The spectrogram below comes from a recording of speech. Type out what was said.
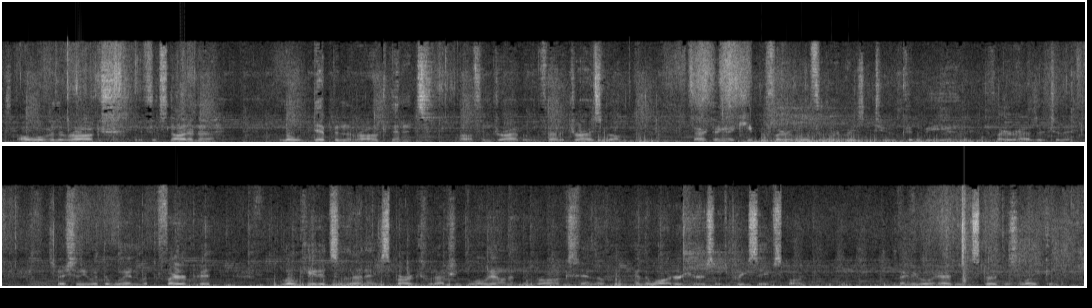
It's all over the rocks. If it's not in a low dip in the rock, then it's often dry, but we've had a dry spell. In fact, I'm going to keep the fire low for that reason too. It could be a fire hazard today, especially with the wind, but the fire pit located so that any sparks would actually blow down in the rocks and the, and the water here, so it's a pretty safe spot. I'm going to go ahead and start this lichen.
